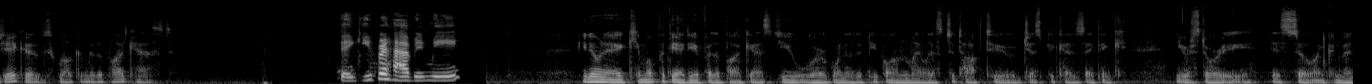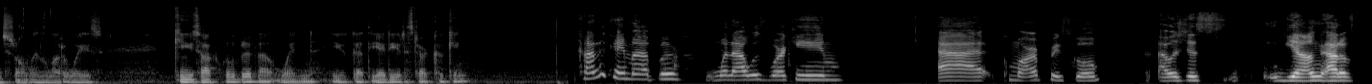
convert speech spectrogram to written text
Jacobs, welcome to the podcast. Thank you for having me. You know, when I came up with the idea for the podcast, you were one of the people on my list to talk to just because I think your story is so unconventional in a lot of ways. Can you talk a little bit about when you got the idea to start cooking? Kind of came up when I was working at Kumara Preschool. I was just young out of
